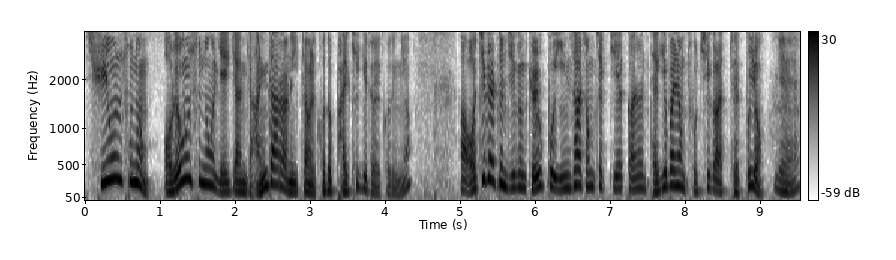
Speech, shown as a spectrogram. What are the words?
쉬운 수능, 어려운 수능을 얘기한 게 아니다라는 입장을 거듭 밝히기도 했거든요. 아, 어찌됐든 지금 교육부 인사정책기획관은 대기발령 조치가 됐고요. 예.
